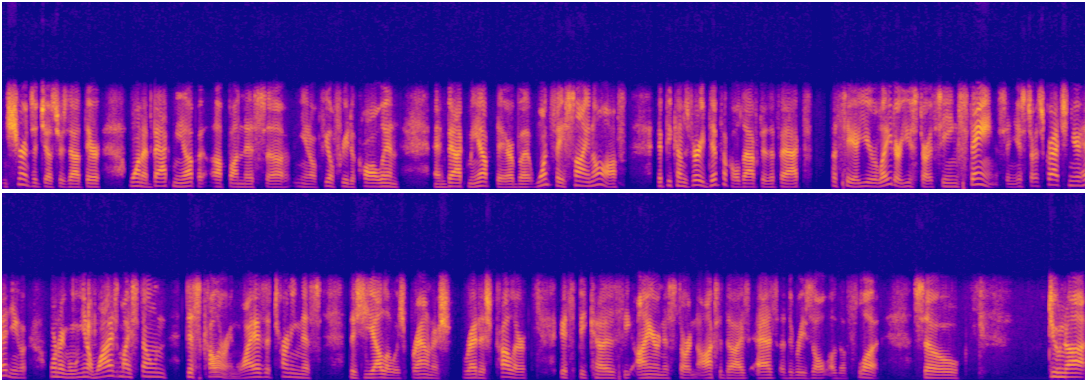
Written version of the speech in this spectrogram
insurance adjusters out there want to back me up up on this, uh, you know, feel free to call in and back me up there. But once they sign off, it becomes very difficult after the fact let's say a year later you start seeing stains and you start scratching your head and you're wondering you know why is my stone discoloring? Why is it turning this this yellowish brownish reddish color? It's because the iron is starting to oxidize as the result of the flood. So do not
